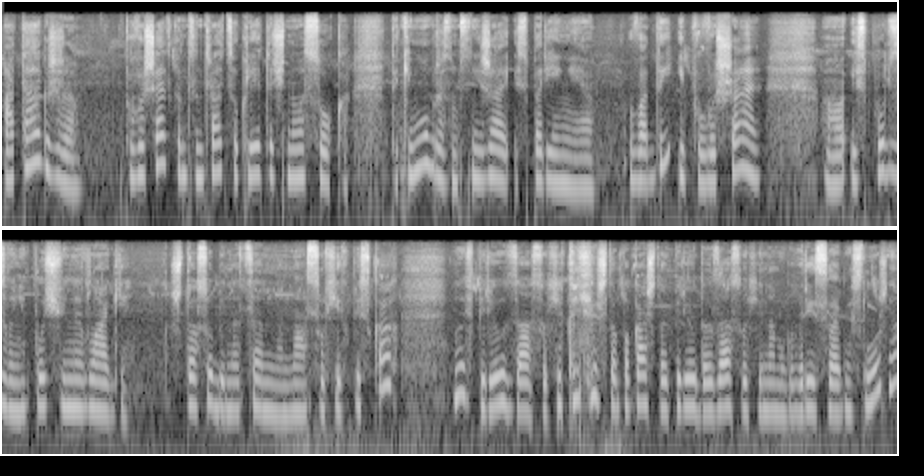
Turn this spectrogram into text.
а также повышает концентрацию клеточного сока, таким образом снижая испарение воды и повышая э, использование почвенной влаги что особенно ценно на сухих песках, ну и в период засухи. Конечно, пока что о периодах засухи нам говорить с вами сложно.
